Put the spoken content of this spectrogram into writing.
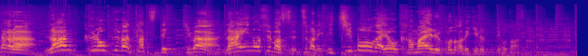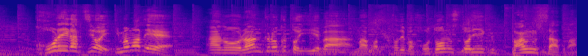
だからランク6が立つデッキはライノセバスつまり1妨害を構えることができるってことなんですよこれが強い。今まであのランク6といえば、まあ、例えばフォトンストリークバウンサーとか、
